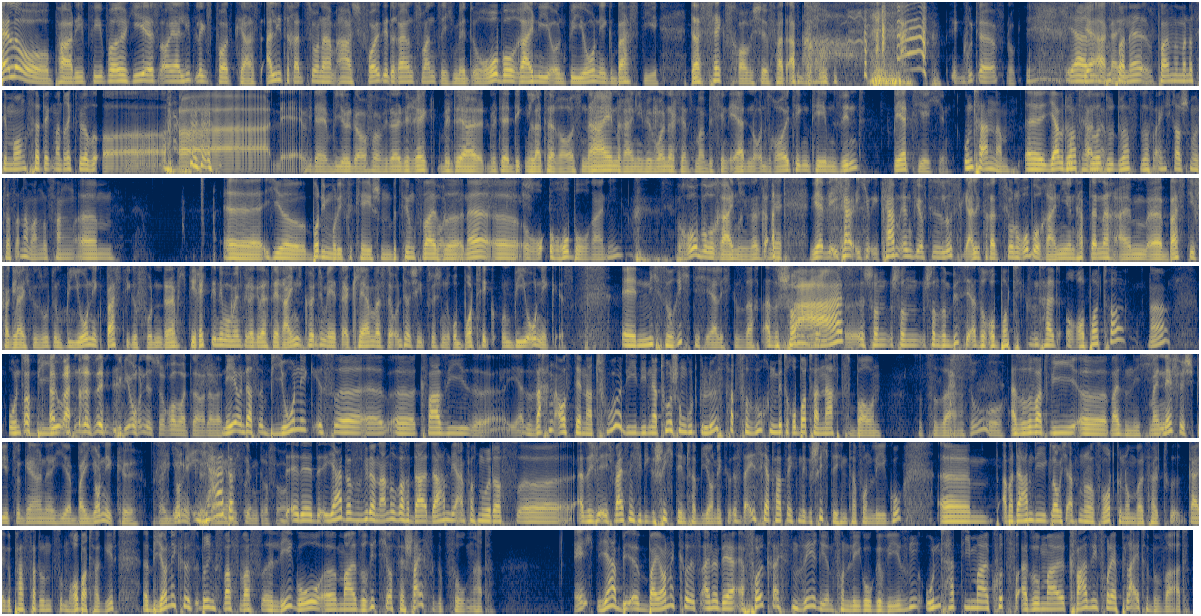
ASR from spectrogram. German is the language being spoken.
Hello, Party People. Hier ist euer Lieblingspodcast. Alliteration am Arsch, Folge 23 mit Robo Reini und Bionik Basti. Das Sexraumschiff hat abgehoben. Gute Eröffnung. Ja, ja super, Reini. ne? Vor allem, wenn man das hier morgens hört, denkt man direkt wieder so, oh. Ah, nee, wieder Bieldorfer, wieder direkt mit der, mit der dicken Latte raus. Nein, Reini, wir wollen das jetzt mal ein bisschen erden. Unsere heutigen Themen sind Bärtierchen. Unter anderem. Äh, ja, aber du hast, du, du, du, hast, du hast eigentlich gerade schon mit was anderem angefangen. Ähm, äh, hier Body Modification, beziehungsweise Body. Ne, äh, Robo-Reini. Robo-Reini. Was oh ich, ich, hab, ich kam irgendwie auf diese lustige Alliteration Robo-Reini und habe dann nach einem äh, Basti-Vergleich gesucht und Bionik Basti gefunden. Dann habe ich direkt in dem Moment wieder gedacht, der Reini könnte mir jetzt erklären, was der Unterschied zwischen Robotik und Bionik ist. Äh, nicht so richtig, ehrlich gesagt. Also schon? So, äh, schon, schon, schon so ein bisschen. Also Robotik sind halt Roboter, ne? Und Bio das andere sind bionische Roboter oder was? Nee, und das Bionik ist äh, äh, quasi äh, ja, Sachen aus der Natur, die die Natur schon gut gelöst hat, versuchen mit Robotern nachzubauen sozusagen. Ach so. Also sowas wie, äh, weiß ich nicht. Mein Neffe spielt so gerne hier Bionicle. Bionicle. Ja, das, äh, ja, das ist wieder eine andere Sache. Da, da haben die einfach nur das, äh, also ich, ich weiß nicht, wie die Geschichte hinter Bionicle ist. Da ist ja tatsächlich eine Geschichte hinter von Lego. Ähm, aber da haben die, glaube ich, einfach nur das Wort genommen, weil es halt geil gepasst hat und es um Roboter geht. Äh, Bionicle ist übrigens was, was äh, Lego äh, mal so richtig aus der Scheiße gezogen hat. Echt? Ja, äh, Bionicle ist eine der erfolgreichsten Serien von Lego gewesen und hat die mal kurz, also mal quasi vor der Pleite bewahrt.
